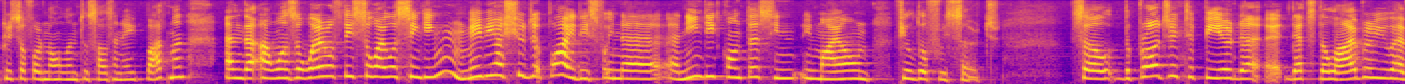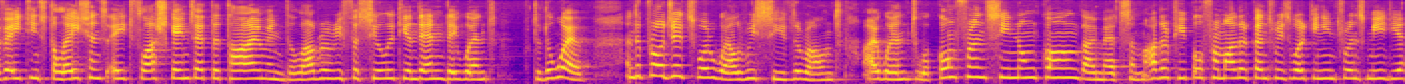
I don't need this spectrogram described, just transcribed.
Christopher Nolan 2008 Batman, and uh, I was aware of this, so I was thinking hmm, maybe I should apply this in a, an indie contest in, in my own field of research. So the project appeared, uh, that's the library, you have eight installations, eight flash games at the time in the library facility, and then they went to the web. And the projects were well received around. I went to a conference in Hong Kong, I met some other people from other countries working in transmedia,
